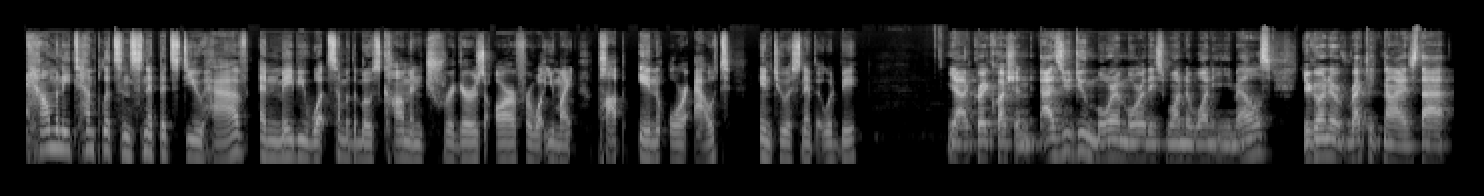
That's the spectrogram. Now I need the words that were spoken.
how many templates and snippets do you have? And maybe what some of the most common triggers are for what you might pop in or out into a snippet would be? Yeah great question. As you do more and more of these one-to-one emails you're going to recognize that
